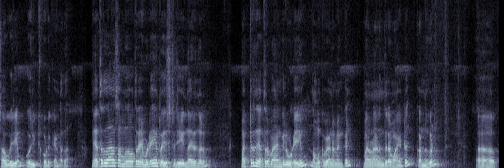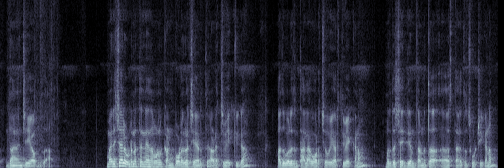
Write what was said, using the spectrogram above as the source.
സൗകര്യം ഒരുക്കി കൊടുക്കേണ്ടതാണ്. നേത്രദാന സമ്മതപത്രം എവിടെയും രജിസ്റ്റർ ചെയ്യുന്നതായിരുന്നാലും മറ്റൊരു നേത്ര ബാങ്കിലൂടെയും നമുക്ക് വേണമെങ്കിൽ മരണാനന്തരമായിട്ട് കണ്ണുകൾ ദാനം ചെയ്യാവുന്നതാണ്. മരിച്ചാൽ ഉടനെ തന്നെ നമ്മൾ കൺപോളകൾ ചേർത്ത് അടച്ചു വയ്ക്കുക അതുപോലെ തന്നെ തല കുറച്ച് ഉയർത്തി വെക്കണം. മൃതശരീരം തണുത്ത സ്ഥലത്ത് സൂക്ഷിക്കണം.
